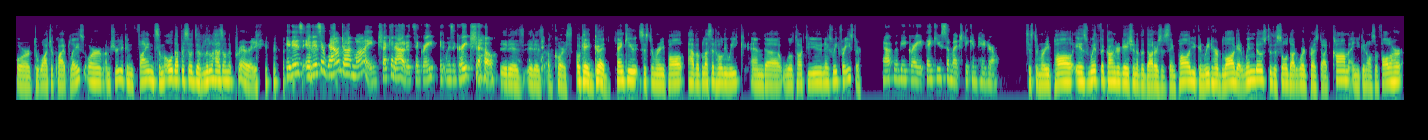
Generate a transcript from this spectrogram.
or to watch A Quiet Place, or I'm sure you can find some old episodes of Little House on the Prairie. it is it is around online. Check it out. It's a great it was a great show. It is. It is, of course. Okay, good. Thank you, Sister Marie Paul. Have a blessed Holy Week, and uh, we'll talk to you next week for Easter. That would be great. Thank you so much, Deacon Pedro. Sister Marie Paul is with the Congregation of the Daughters of St. Paul. You can read her blog at windows to the soul.wordpress.com and you can also follow her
